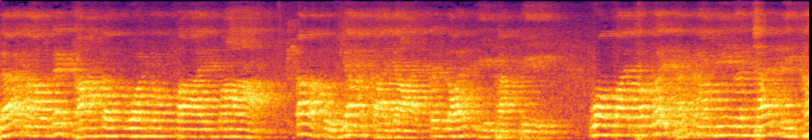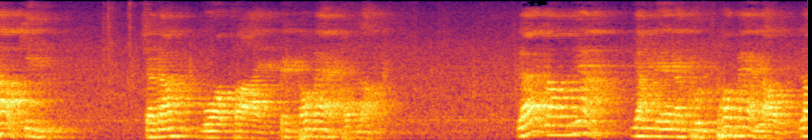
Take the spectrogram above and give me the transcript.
และเราได้ทานนมวัวนมควายมาตั้งปู่ย่าตายายเป็นร้อยปีพันปีวัวควายทำไร่ไถนามีเงินใช้มีข้าวกิน ฉะนั้นวัวควายเป็นพ่อแม่ของเรา และเราเนี่ยยังเนรคุณพ่อแม่เรา เรา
